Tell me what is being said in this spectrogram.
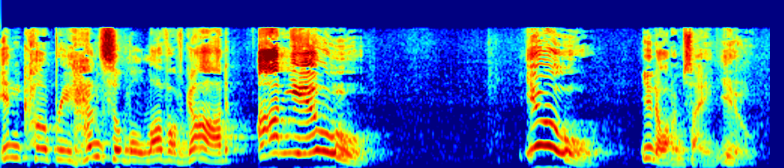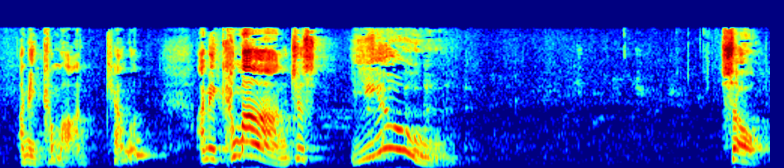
incomprehensible love of God on you. You. You know what I'm saying? You. I mean, come on, Kellen. I mean, come on, just you. So,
